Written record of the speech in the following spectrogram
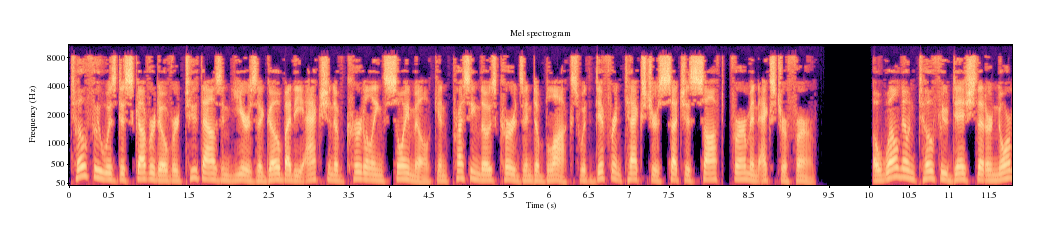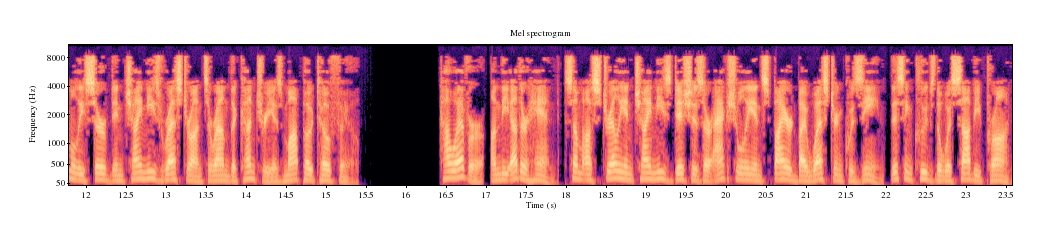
Tofu was discovered over 2,000 years ago by the action of curdling soy milk and pressing those curds into blocks with different textures such as soft, firm and extra firm. A well-known tofu dish that are normally served in Chinese restaurants around the country is mapo tofu. However, on the other hand, some Australian Chinese dishes are actually inspired by Western cuisine, this includes the wasabi prawn.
